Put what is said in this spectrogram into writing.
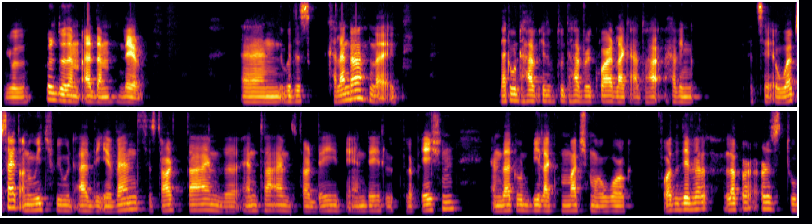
We will we'll do them add them later. And with this calendar like that would have it would have required like uh, ha having let's say a website on which we would add the events the start time the end time the start date the end date location and that would be like much more work for the developers to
